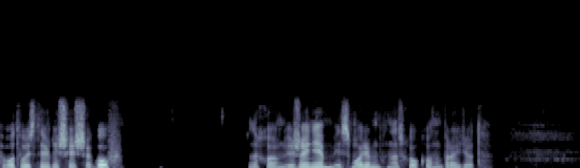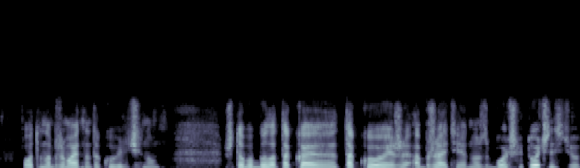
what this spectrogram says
Вот выставили 6 шагов. Заходим в движение и смотрим, насколько он пройдет. Вот он обжимает на такую величину. Чтобы было такое, такое же обжатие, но с большей точностью,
